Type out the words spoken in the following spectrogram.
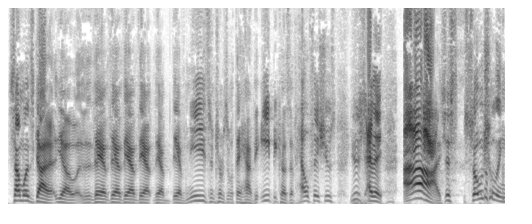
someone's got, you know, they have, they have, they have, they have, they have, they have needs in terms of what they have to eat because of health issues. You just, I mean, ah, it's just social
